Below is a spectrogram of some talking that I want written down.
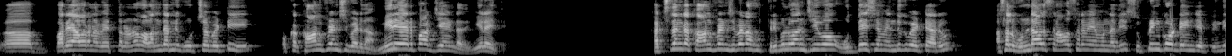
పర్యావరణ పర్యావరణవేత్తలు ఉన్నారు వాళ్ళందరినీ కూర్చోబెట్టి ఒక కాన్ఫరెన్స్ పెడదాం. మీరే ఏర్పాటు చేయండి అది వీలైతే. ఖచ్చితంగా కాన్ఫరెన్స్ పెట్టి అసలు త్రిబుల్ వన్ జీవో ఉద్దేశం ఎందుకు పెట్టారు? అసలు ఉండాల్సిన అవసరం ఏమున్నది? సుప్రీంకోర్టు ఏం చెప్పింది?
